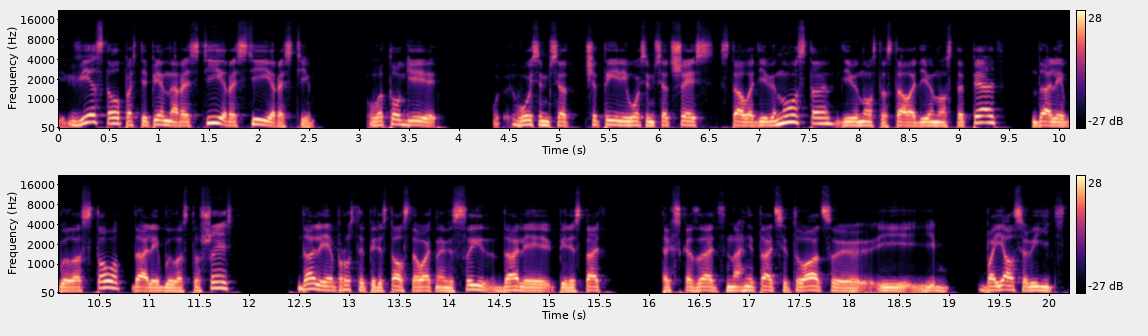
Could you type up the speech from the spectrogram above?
Вес стал постепенно расти, расти и расти. В итоге 84-86 стало 90, 90 стало 95, далее было 100, далее было 106. Далее я просто перестал вставать на весы, далее перестать, так сказать, нагнетать ситуацию и, и боялся увидеть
